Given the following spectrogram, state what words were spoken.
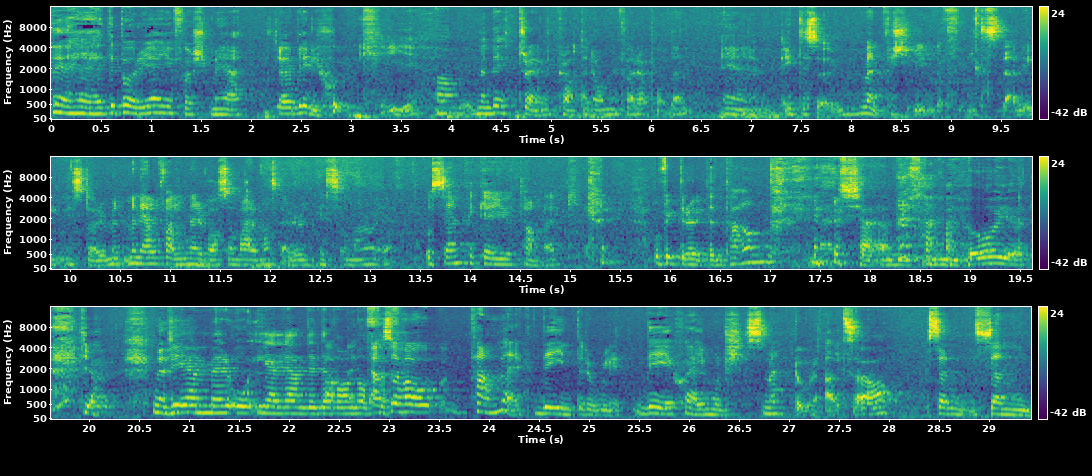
Eh, Det började ju först med att jag blev ju sjuk, i, Ja. men det tror jag vi pratade om i förra podden. Eh, inte så, men förkyld och lite sådär, inget större. Men, men i alla fall när det var som varmast där runt midsommar och det. Och sen fick jag ju tandvärk och fick dra ut en tand. Men kära ni, hör ju. ja, men det, Jämmer och elände, det var något för... alltså ha tandvärk, det är inte roligt. Det är självmordssmärtor alltså. Ja. Sen, sen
